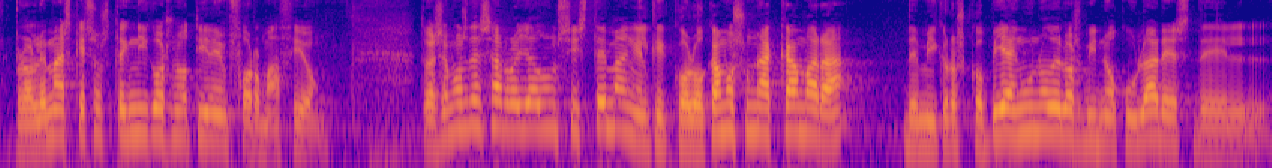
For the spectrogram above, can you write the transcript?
El problema es que esos técnicos no tienen formación. Entonces hemos desarrollado un sistema en el que colocamos una cámara de microscopía en uno de los binoculares del,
